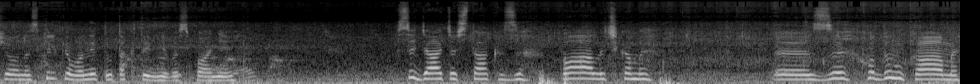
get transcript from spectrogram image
що наскільки вони тут активні в Іспанії. Сидять ось так з паличками, з ходунками.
